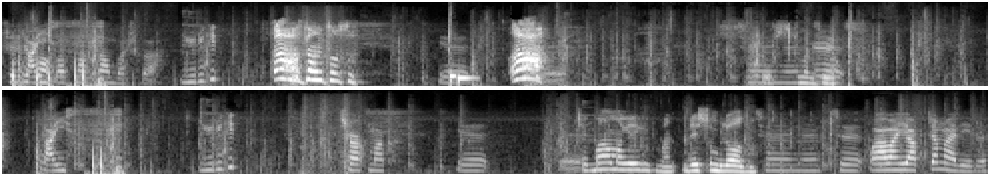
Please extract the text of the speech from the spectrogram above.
Şehri patlatmaktan başka. Yürü git. Ah lanet olsun. Ee, Ah! evet. Nice. Yürü git. Çakmak. Ee, Çakma alma gerek yok ben. Resim bile aldım. TNT. Aa, ben yakacağım her yeri.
